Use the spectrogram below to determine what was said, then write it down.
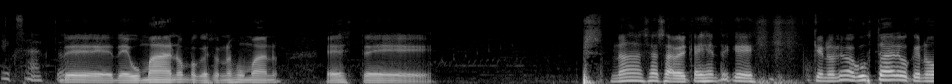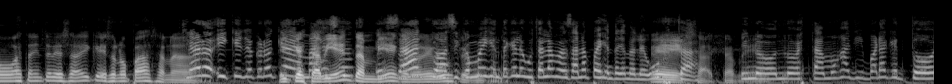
Exacto. de, de humano, porque eso no es humano. Este. pues, nada, o sea, saber que hay gente que, que no le va a gustar o que no va a estar interesada y que eso no pasa nada. Claro, y que yo creo que Y que está bien eso- también, que no le Exacto, así como hay gente que le gusta la manzana, pues hay gente que no le gusta. Exactamente. Y no, no estamos allí para que todo,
